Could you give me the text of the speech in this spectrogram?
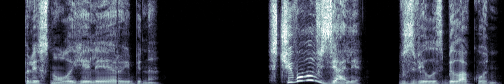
— плеснула Елея Рыбина. «С чего вы взяли?» — взвилась Белоконь.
